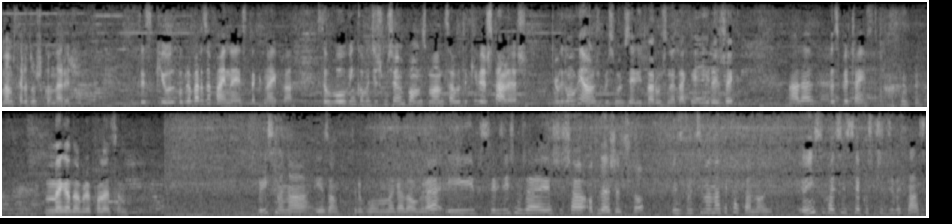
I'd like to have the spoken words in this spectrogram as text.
Mam serduszko na ryżu. To jest cute. W ogóle bardzo fajna jest ta knajpa. Z tą wołowinką będziesz musiał mi pomóc. Mam cały taki, wiesz, talerz. Dlatego mówiłam, żebyśmy wzięli dwa różne takie i ryżyk. Ale bezpieczeństwo. mega dobre, polecam. Byliśmy na jedzonku, które było mega dobre i stwierdziliśmy, że jeszcze trzeba odleżeć to, więc wrócimy na te katanoi. I oni, słuchajcie, jest jakoś przed 19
